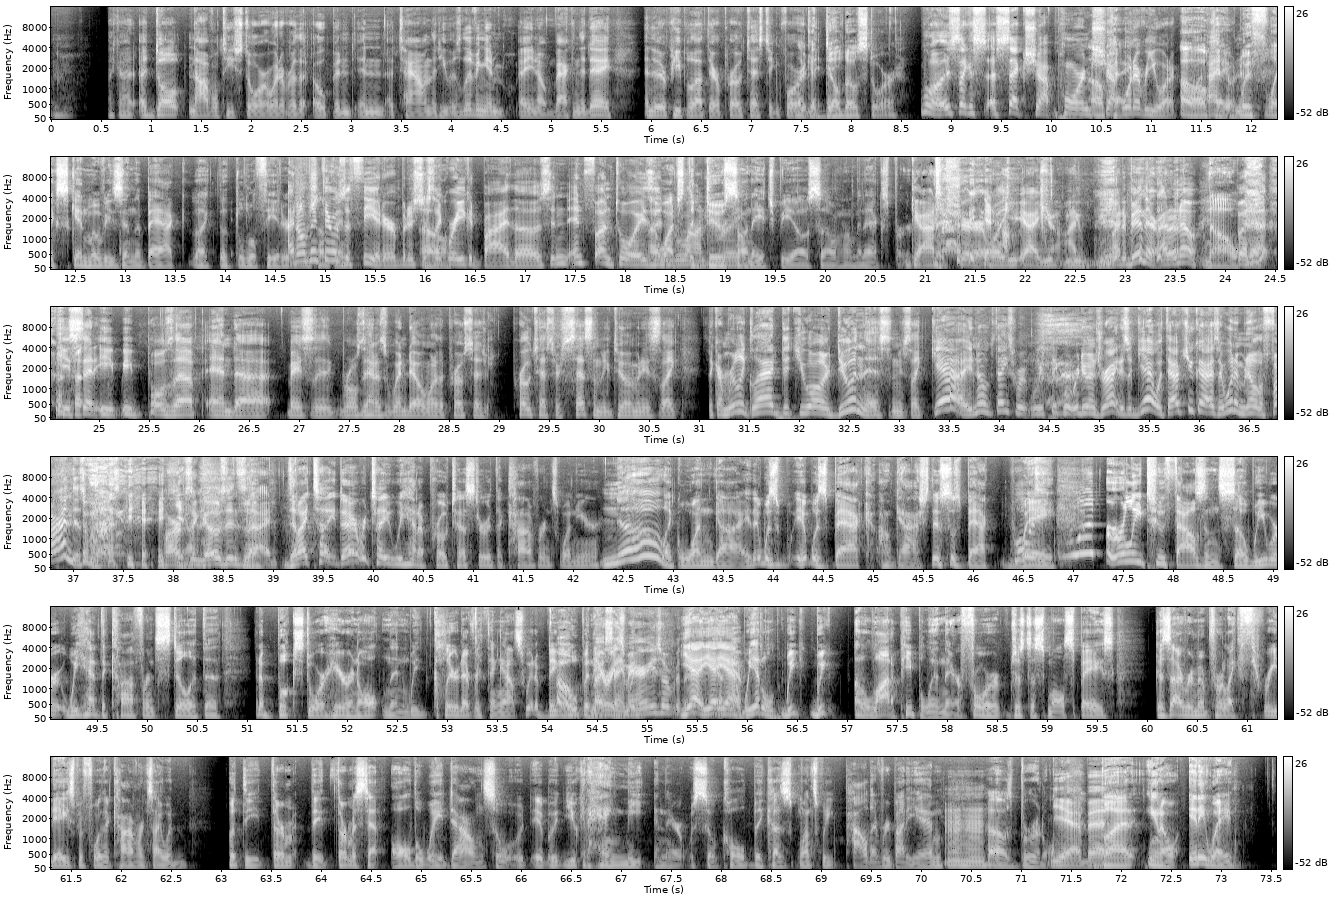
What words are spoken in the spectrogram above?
like an adult novelty store or whatever that opened in a town that he was living in. uh, You know, back in the day, and there were people out there protesting for it. like a it. dildo store. well, it's like a sex shop, porn shop, whatever you want to call Oh, it. I okay. don't know. With like skin movies in the back, like the little theater. I don't think there was a theater, but it's just like Oh. where you could buy those and, and fun toys. I and watched The. Deuce on HBO, so I'm an expert. Got it. Sure. well, you, yeah, you, you, you might have been there. I don't know. No. But uh, he said he, he pulls up and uh, basically rolls down his window. And one of the protest, protesters says something to him, and he's like, "He's like, I'm really glad that you all are doing this." And he's like, "Yeah, you know, thanks. We're, we think what we're doing is right." He's like, "Yeah, without you guys, I wouldn't have been able to find this place." Parks Yeah. and goes Yeah. inside. Did I tell you? Did I ever tell you we had a protester at the conference one year? No. like one guy. It was it was back. Oh gosh, this was back was- way what? early two thousands. So we were we had the conference still at the at a bookstore here in Alton, and we cleared everything out. So we had a big Oh, open area. St. Mary's over Yeah, there? yeah, Yeah, yeah, yeah. We had a we we a lot of people in there for just a small space. Because I remember for like three days before the conference, I would put the therm the thermostat all the way down so it would, it would you could hang meat in there. It was so cold because once we piled everybody in, oh, it was brutal. Mm-hmm. Yeah, I bet. But you know, anyway,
